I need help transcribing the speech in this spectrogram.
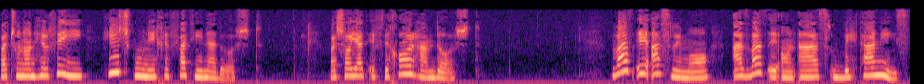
و چنان حرفه‌ای هیچ گونه خفتی نداشت و شاید افتخار هم داشت وضع عصر ما از وضع آن عصر بهتر نیست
